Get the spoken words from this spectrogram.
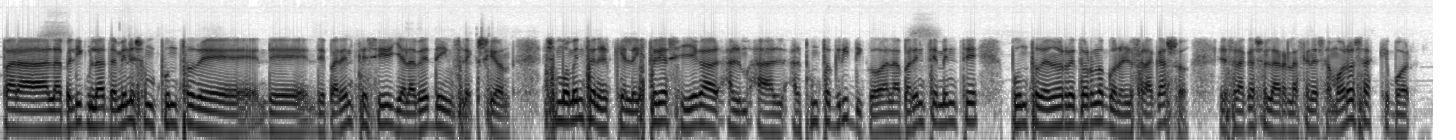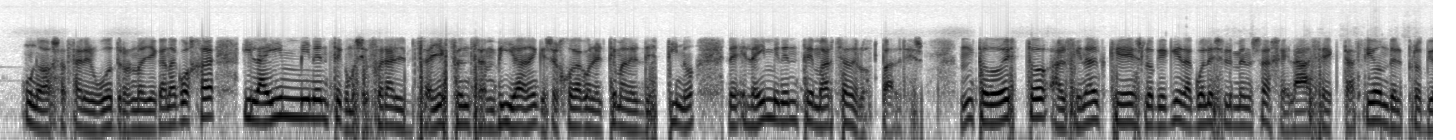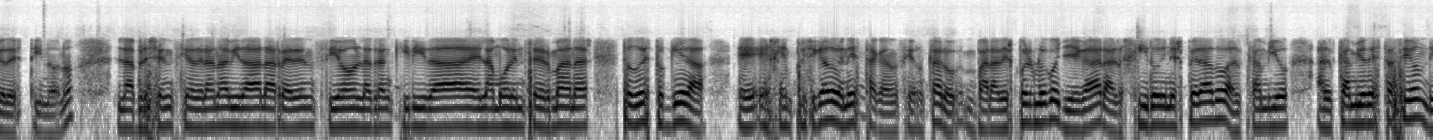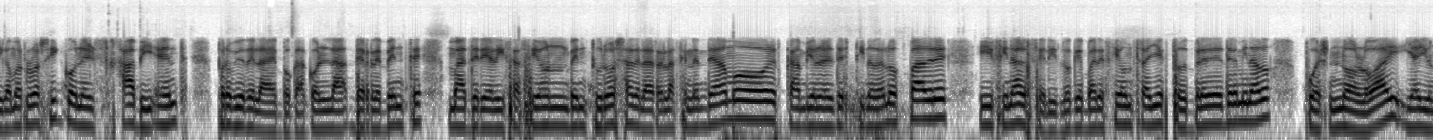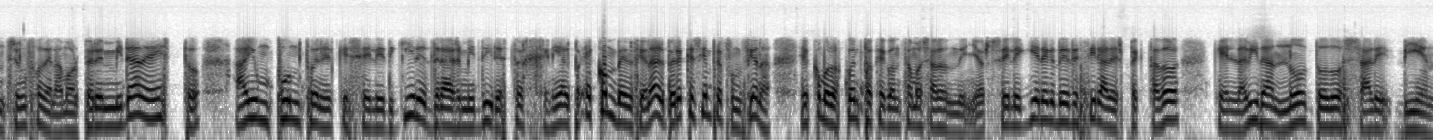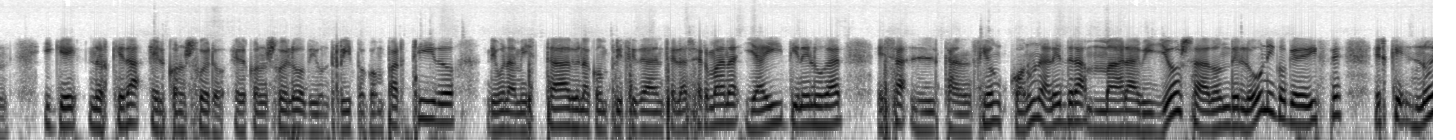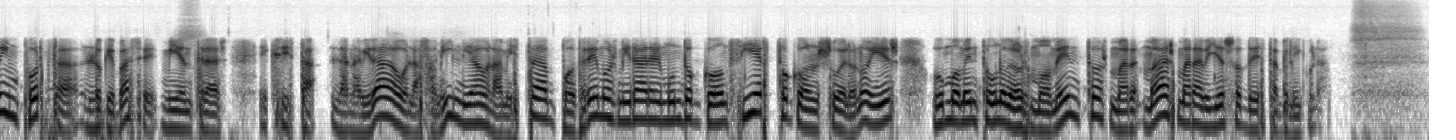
para la película, también es un punto de, de, de paréntesis y a la vez de inflexión. Es un momento en el que la historia se llega al, al, punto crítico, al aparentemente punto de no retorno con el fracaso. El fracaso en las relaciones amorosas que por unos azares u otros no llegan a cuajar y la inminente, como si fuera el trayecto en tranvía, ¿eh? que se juega con el tema del destino, la, inminente marcha de los padres. ¿Mm? Todo esto, al final, ¿qué es lo que queda? ¿Cuál es el mensaje? La aceptación del propio destino, ¿no? La presencia de la Navidad, la redención, la tranquilidad, el amor entre hermanas, todo esto queda eh, ejemplificado en esta canción, claro, para después luego llegar al giro inesperado, al cambio, al cambio de estación, digámoslo así, con el happy end propio de la época, con la de repente materialización venturosa de las relaciones de amor, cambio en el destino de los padres y final feliz. Lo que parecía un trayecto predeterminado, pues no lo hay y hay un triunfo del amor. Pero en mitad de esto hay un punto en el que se le quiere transmitir, esto es genial, es convencional, pero es que siempre funciona. Es como los cuentos que contamos a los niños. Se le quiere decir al espectador que en la vida no todo sale bien y que nos queda el consuelo, el consuelo de un rito compartido, de una amistad, de una complicidad entre las hermanas y ahí tiene lugar esa canción con una letra maravillosa donde lo único que dice es que no importa lo que pase mientras exista la Navidad o la familia o la amistad, podremos mirar el mundo con cierto consuelo, ¿no? Y es un momento, uno de los momentos más maravillosos de esta película.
